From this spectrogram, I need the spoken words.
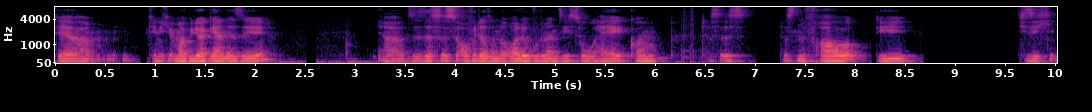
der, den ich immer wieder gerne sehe. Ja, das ist auch wieder so eine Rolle, wo du dann siehst, so, hey, komm, das ist, das ist eine Frau, die, die sich,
